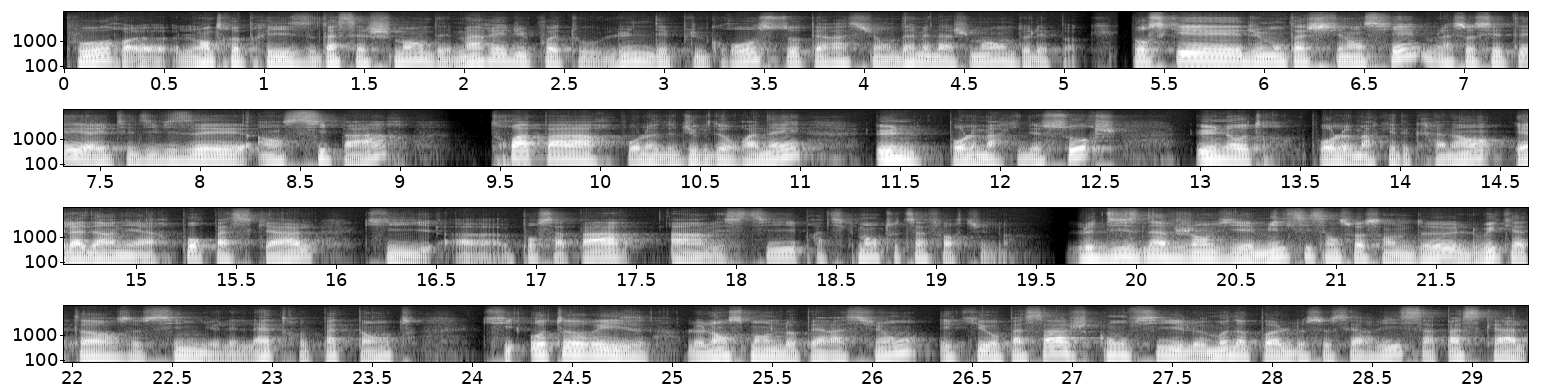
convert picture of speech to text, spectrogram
pour euh, l'entreprise d'assèchement des marais du Poitou, l'une des plus grosses opérations d'aménagement de l'époque. Pour ce qui est du montage financier, la société a été divisée en six parts, trois parts pour le duc de Rouennais, une pour le marquis de Sourches, une autre pour le marquis de Crénan et la dernière pour Pascal qui, euh, pour sa part, a investi pratiquement toute sa fortune. Le 19 janvier 1662, Louis XIV signe les lettres patentes qui autorisent le lancement de l'opération et qui au passage confient le monopole de ce service à Pascal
